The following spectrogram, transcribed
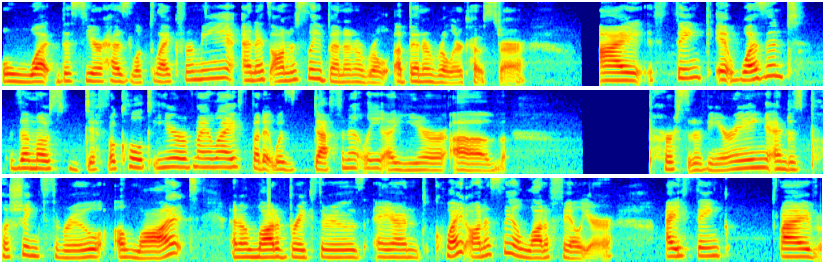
what this year has looked like for me. And it's honestly been, in a, been a roller coaster. I think it wasn't the most difficult year of my life, but it was definitely a year of persevering and just pushing through a lot and a lot of breakthroughs and quite honestly a lot of failure. I think I've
